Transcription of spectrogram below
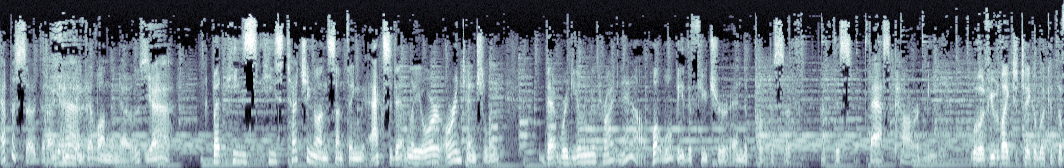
episode that I Yeah. can think of on the nose. Yeah. But he's he's touching on something accidentally or, or intentionally that we're dealing with right now. What will be the future and the purpose of, of this vast power of media? Well, if you would like to take a look at the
